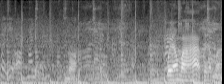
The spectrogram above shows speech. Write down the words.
กล้วยอีออกห้าหนึ่งเหรอกล้วยน้ำว้ากล้วยน้ำว้า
